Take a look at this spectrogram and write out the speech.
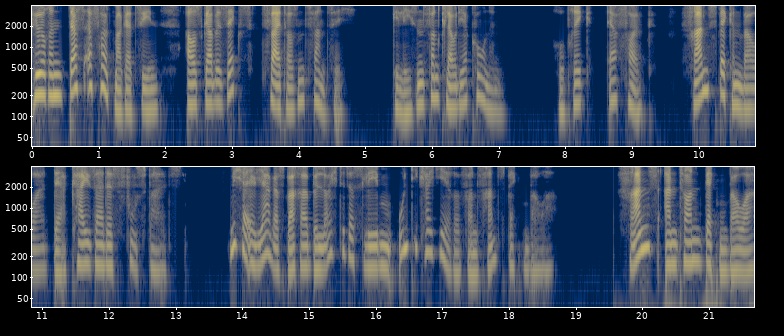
hören das Erfolgmagazin, Ausgabe 6, 2020. Gelesen von Claudia Kohnen. Rubrik Erfolg. Franz Beckenbauer, der Kaiser des Fußballs. Michael Jagersbacher beleuchtet das Leben und die Karriere von Franz Beckenbauer. Franz Anton Beckenbauer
